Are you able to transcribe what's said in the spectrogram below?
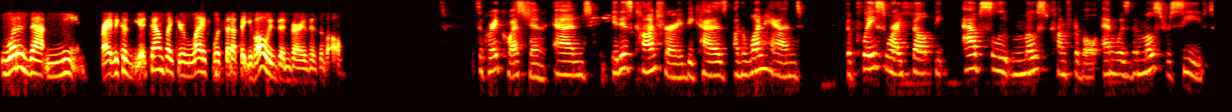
what does that mean? Right? Because it sounds like your life was set up that you've always been very visible. It's a great question. And it is contrary because, on the one hand, the place where I felt the absolute most comfortable and was the most received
